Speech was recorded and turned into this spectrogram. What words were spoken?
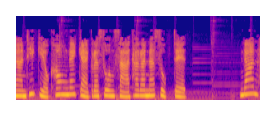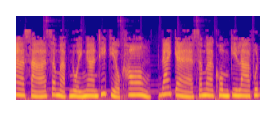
งานที่เกี่ยวข้องได้แก่กระทรวงสาธารณสุข 7. ด้านอาสาสมัครหน่วยงานที่เกี่ยวข้อง ได้แก่สมาคมกีฬาฟุต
